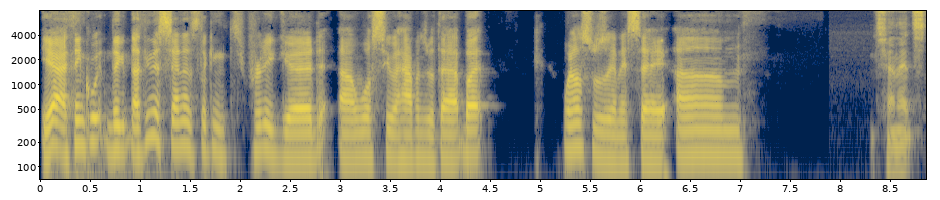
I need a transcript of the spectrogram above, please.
yeah, I think the I think the Senate's looking pretty good. Uh, we'll see what happens with that. But what else was I going to say? Um, Senate's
